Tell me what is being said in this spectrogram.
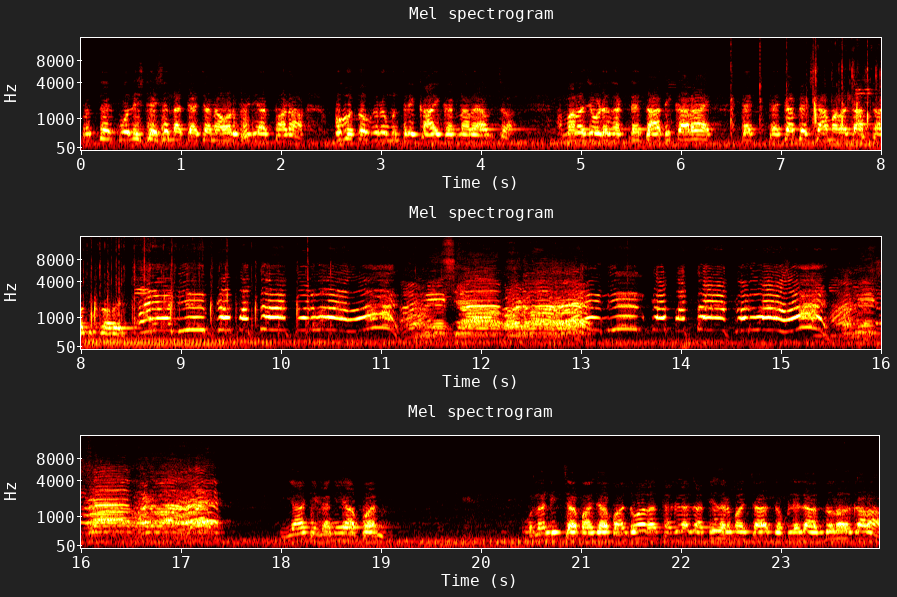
प्रत्येक पोलीस स्टेशनला त्याच्या नावावर फिर्याद पाडा. बघू तो गृहमंत्री काय करणार आहे आमचं. आम्हाला जेवढं घटनेचा अधिकार आहे त्याच्यापेक्षा आम्हाला जास्त अधिकार आहे या ठिकाणी आपण मुलांनीच्या माझ्या बांधवाला सगळ्या जाती धर्माच्या जमलेल्या आंदोलन करा.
